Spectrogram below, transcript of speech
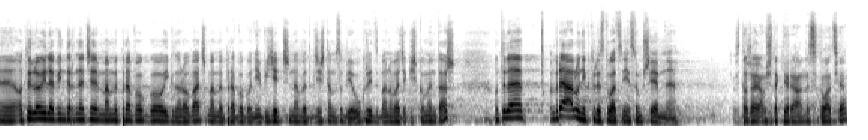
E, O tyle, o ile w internecie mamy prawo go ignorować, mamy prawo go nie widzieć, czy nawet gdzieś tam sobie ukryć, zbanować jakiś komentarz, o tyle w realu niektóre sytuacje nie są przyjemne. Zdarzają się takie realne sytuacje?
